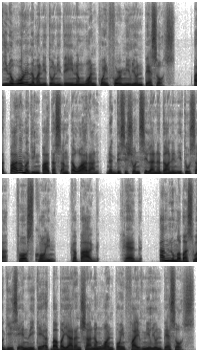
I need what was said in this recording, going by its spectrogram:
Tinawaran naman ito ni Day ng 1.4 million pesos. At para maging patas ang tawaran, nagdesisyon sila na danin ito sa Frost Coin, kapag, head, ang lumabas wagi si Enrique at babayaran siya ng 1.5 million pesos.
